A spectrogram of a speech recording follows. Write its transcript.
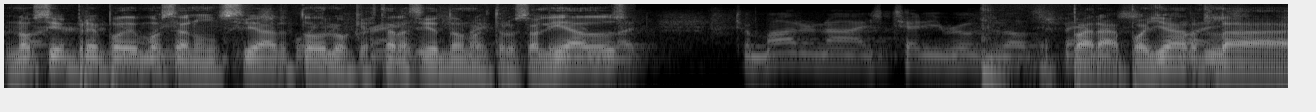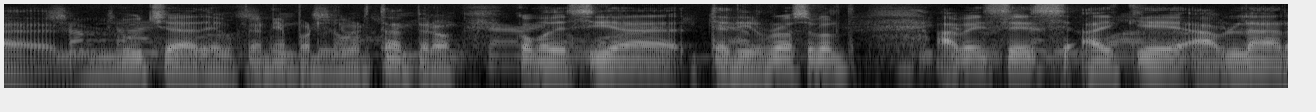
No siempre podemos anunciar todo lo que están haciendo nuestros aliados, para apoyar la lucha de Ucrania por la libertad. Pero como decía Teddy Roosevelt, a veces hay que hablar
